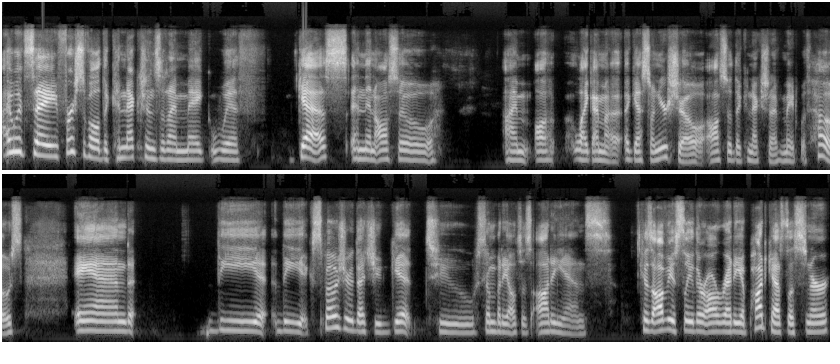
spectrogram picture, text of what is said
I would say, first of all, the connections that I make with guests, and then also I'm al- like I'm a, a guest on your show. Also, the connection I've made with hosts, and the the exposure that you get to somebody else's audience, because obviously they're already a podcast listener.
